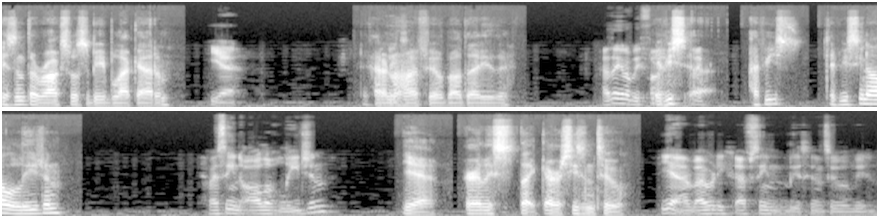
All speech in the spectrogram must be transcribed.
isn't The Rock supposed to be Black Adam? Yeah, I don't know how I feel about that either. I think it'll be fun. Have you like, have you have you seen all of Legion? have I seen all of Legion? Yeah, early s- like or season two. Yeah, I've already I've seen season two of Legion.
